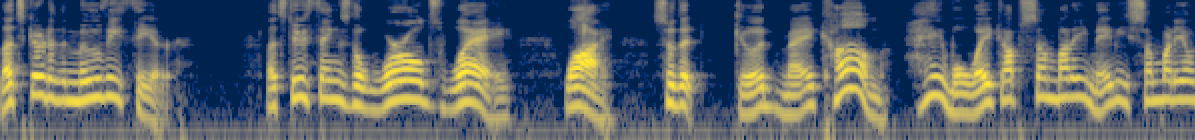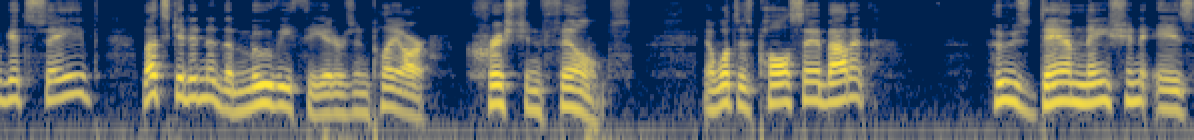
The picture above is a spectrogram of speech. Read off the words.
Let's go to the movie theater. Let's do things the world's way. Why? So that good may come. Hey, we'll wake up somebody. Maybe somebody will get saved. Let's get into the movie theaters and play our Christian films. And what does Paul say about it? whose damnation is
